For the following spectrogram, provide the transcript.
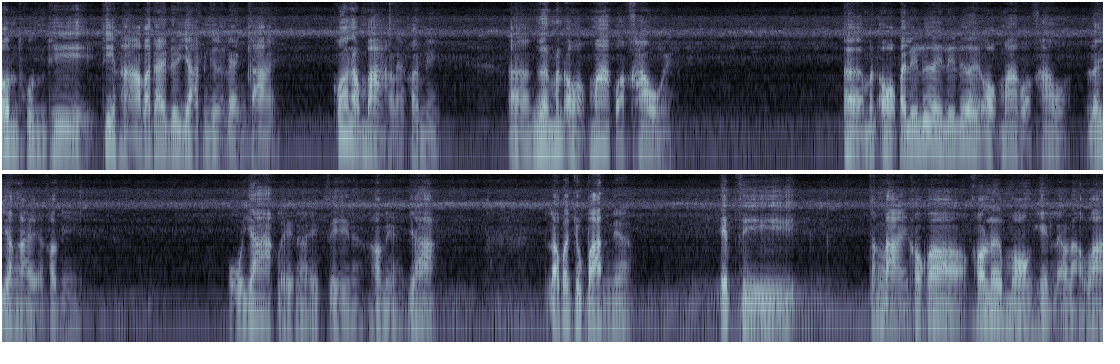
ต้นทุนที่ที่หามาได้ด้วยหยาดเหงื่อแรงกาย ก็ลำบากแหละคราวนี้เเงินมันออกมากกว่าเข้าไงเออ มันออกไปเรื่อยๆเรื่อยๆออกมากกว่าเข้า แล้วยังไงอะคราวนี้ โอ้ยากเลยนะเอฟซีนะคราวนี้ยาก แล้วปัจจุบันเนี้ยเอฟซีทั้งหลายเขาก็เขาเริ่มมองเห็นแล้วล่ะว่า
